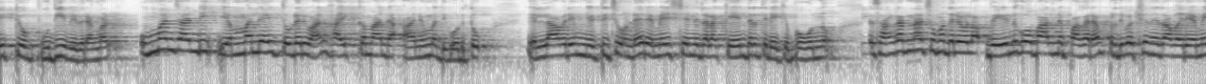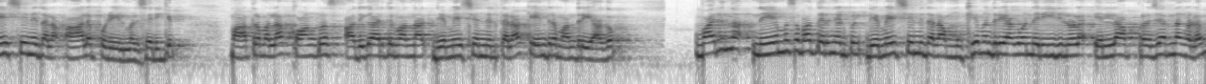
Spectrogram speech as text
ഏറ്റവും പുതിയ വിവരങ്ങൾ. ഉമ്മൻചാണ്ടി എം എൽ എ ആയി തുടരുവാൻ ഹൈക്കമാൻഡ് അനുമതി കൊടുത്തു. എല്ലാവരെയും ഞെട്ടിച്ചുകൊണ്ട് രമേശ് ചെന്നിത്തല കേന്ദ്രത്തിലേക്ക് പോകുന്നു. സംഘടനാ ചുമതലയുള്ള വേണുഗോപാലിന് പകരം പ്രതിപക്ഷ നേതാവ് രമേശ് ചെന്നിത്തല ആലപ്പുഴയിൽ മത്സരിക്കും. മാത്രമല്ല കോൺഗ്രസ് അധികാരത്തിൽ വന്നാൽ രമേശ് ചെന്നിത്തല കേന്ദ്രമന്ത്രിയാകും. വരുന്ന നിയമസഭാ തെരഞ്ഞെടുപ്പിൽ രമേശ് ചെന്നിത്തല മുഖ്യമന്ത്രിയാകുമെന്ന രീതിയിലുള്ള എല്ലാ പ്രചരണങ്ങളും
